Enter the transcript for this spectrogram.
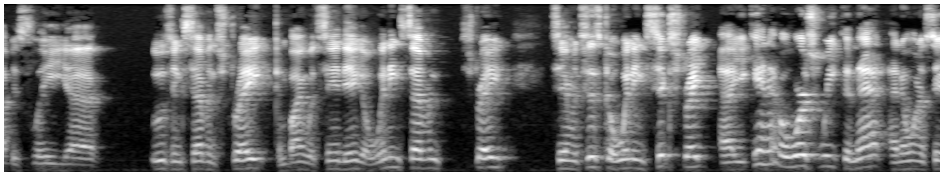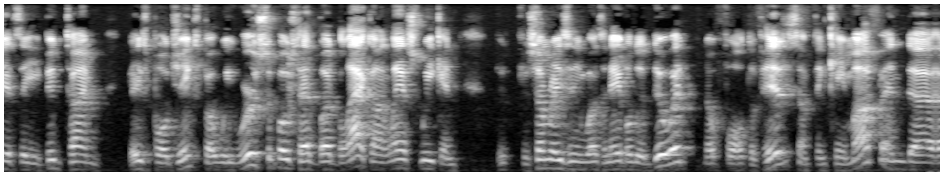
obviously, uh, losing seven straight, combined with San Diego winning seven straight. San Francisco winning six straight. Uh, you can't have a worse week than that. I don't want to say it's a big time baseball jinx, but we were supposed to have Bud Black on last week, and for some reason he wasn't able to do it. No fault of his. Something came up, and uh,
